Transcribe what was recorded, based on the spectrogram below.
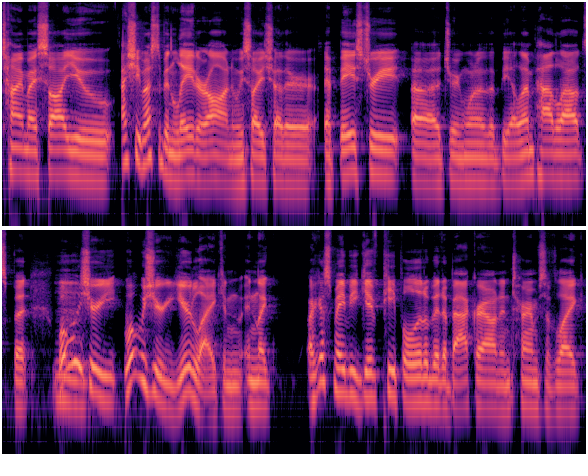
time I saw you, actually, it must have been later on. We saw each other at Bay Street uh, during one of the BLM paddle outs. But what was your what was your year like? And, and like, I guess maybe give people a little bit of background in terms of like,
